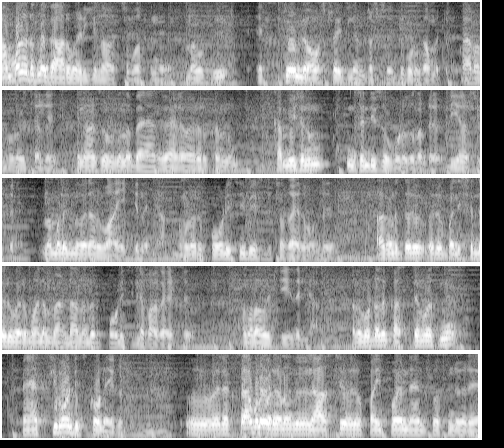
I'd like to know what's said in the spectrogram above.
നമ്മളിടുന്ന കാർ മേടിക്കുന്ന കസ്റ്റമേഴ്സിന് നമുക്ക് ഏറ്റവും ലോവസ്റ്റ് റേറ്റിൽ ഇൻട്രസ്റ്റ് റേറ്റ് കൊടുക്കാൻ പറ്റും. കാരണം എന്താണെന്ന് വെച്ചാൽ ഫിനാൻസ് കൊടുക്കുന്ന ബാങ്കുകാർ ഓരോരുത്തർക്കും കമ്മീഷനും ഇൻസെന്റീവ്സും കൊടുക്കുന്നുണ്ട് ഡീലർഷിപ്പിൽ നമ്മൾ ഇന്ന് വരെ അത് വാങ്ങിക്കുന്നില്ല. നമ്മളൊരു പോളിസി ബേസ് ബിസിനസ് ആയതുകൊണ്ട് അങ്ങനത്തെ ഒരു ഒരു പലിശന്റെ ഒരു വരുമാനം വേണ്ട എന്നുള്ളൊരു പോളിസിന്റെ ഭാഗമായിട്ട് നമ്മളത് ചെയ്യുന്നില്ല. അതുകൊണ്ട് അത് കസ്റ്റമേഴ്സിന് മാക്സിമം ഡിസ്കൗണ്ട് ആയി കിട്ടും. ഒരു എക്സാമ്പിൾ പറയുകയാണെങ്കിൽ ലാസ്റ്റ് ഒരു ഫൈവ് പോയിന്റ് നയൻ പെർസെന്റ് വരെ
